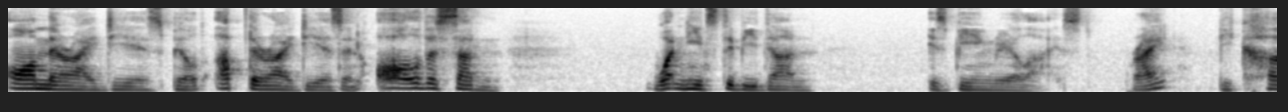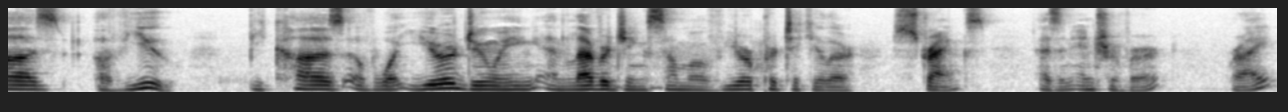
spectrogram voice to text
on their ideas, build up their ideas, and all of a sudden, what needs to be done is being realized, right? Because of you, because of what you're doing and leveraging some of your particular strengths as an introvert, right?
